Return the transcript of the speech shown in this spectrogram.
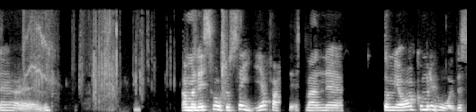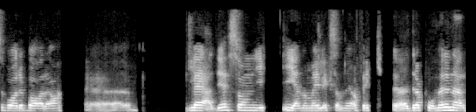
eh, ja men det är svårt att säga faktiskt men eh, som jag kommer ihåg det så var det bara eh, glädje som gick igenom mig liksom när jag fick eh, dra på mig den här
